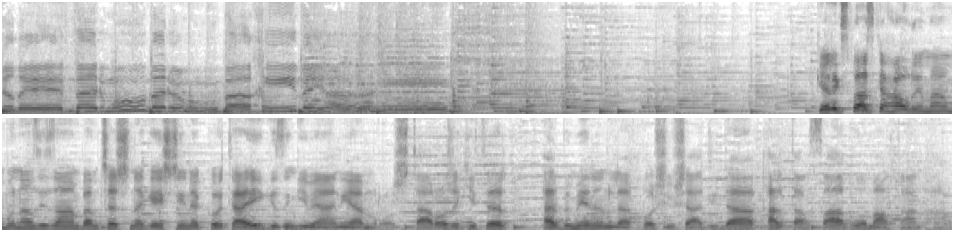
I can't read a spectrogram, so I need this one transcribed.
دڵێ فەرموو بەرە و باخی بەیانی. گەلێک سپاس کە هاوڕێمان بوون ئازیزان بەم چەشنە گەیشتینە کۆتایی گزنگی بەیانی ئەمڕۆش تا ڕۆژێکی تر هەر بمێنن لە خۆشی و شادیدا قەلتان ساغ و ماڵتان ئاو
